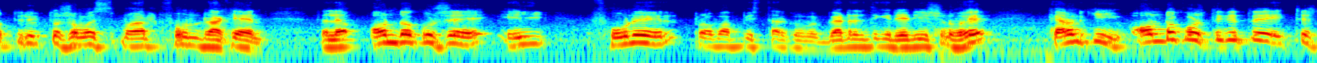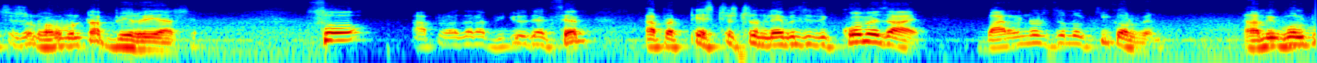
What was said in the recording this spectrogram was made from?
অতিরিক্ত সময় স্মার্টফোন রাখেন, তাহলে অন্ডকোষে এই ফোনের প্রভাব বিস্তার করবে, ব্যাটারি থেকে রেডিয়েশন হয়ে, কারণ কি? অন্ডকোষ থেকে তো এই টেস্টেশন হরমোনটা বের হয়ে আসে। সো আপনারা যারা ভিডিও দেখছেন, আপনার টেস্টেস্টন লেভেল যদি কমে যায়, বাড়ানোর জন্য কি করবেন? আমি বলব,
